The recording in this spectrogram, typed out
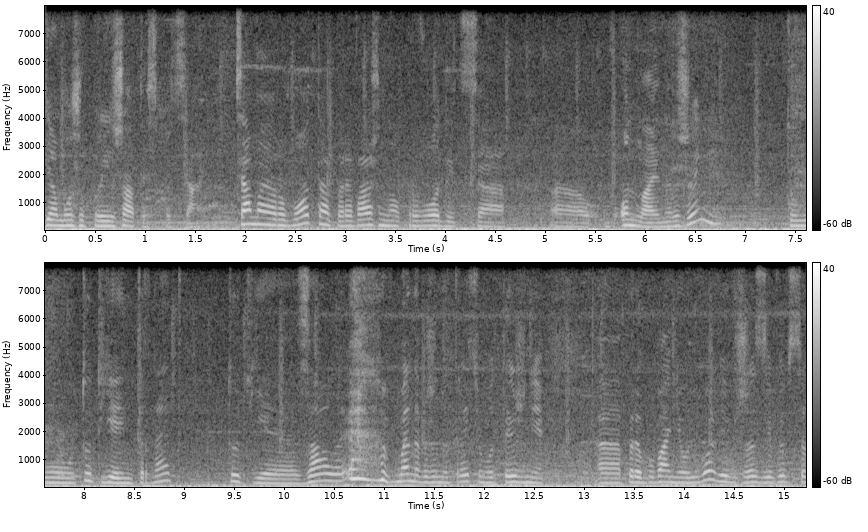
я можу приїжджати спеціально. Ця моя робота переважно проводиться а, в онлайн режимі, тому тут є інтернет, тут є зали. В мене вже на третьому тижні е, перебування у Львові вже з'явився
